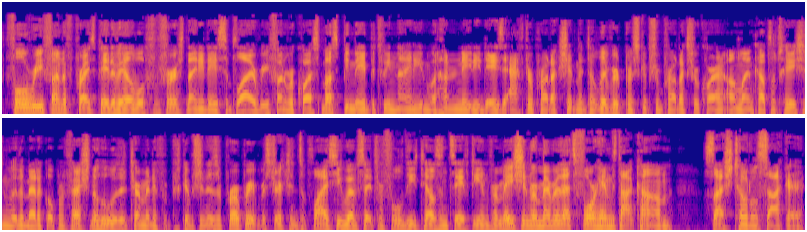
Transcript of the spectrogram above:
Full refund of price paid available for first 90 day supply. Refund request must be made between 90 and 180 days after product shipment delivered. Prescription products require an online consultation with a medical professional who will determine if a prescription is appropriate. Restrictions apply. See website for full details and safety information. Remember that's forhims.com slash total soccer.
